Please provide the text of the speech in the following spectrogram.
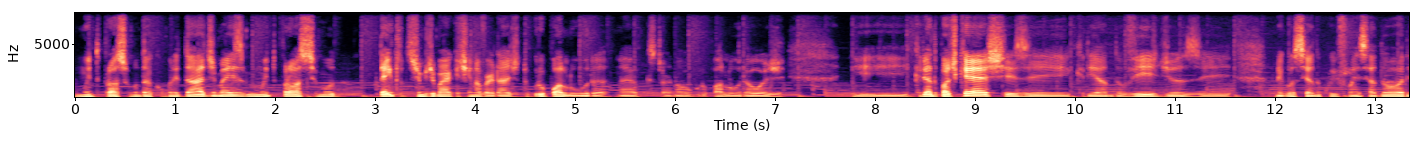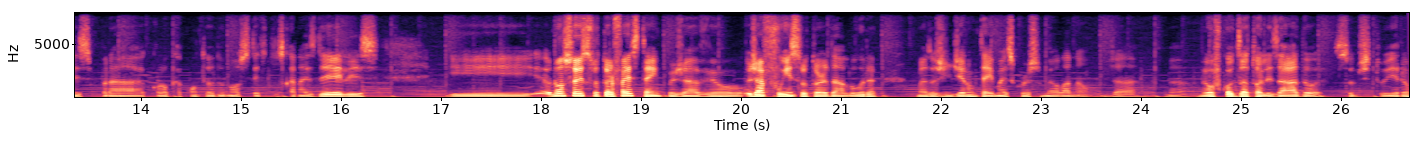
muito próximo da comunidade, mas muito próximo dentro do time de marketing, na verdade, do Grupo Alura, né? Que se tornou o Grupo Alura hoje e criando podcasts e criando vídeos e negociando com influenciadores para colocar conteúdo nosso dentro dos canais deles. E eu não sou instrutor faz tempo já, viu? Eu já fui instrutor da Lura, mas hoje em dia não tem mais curso meu lá não. Já meu ficou desatualizado, substituíram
